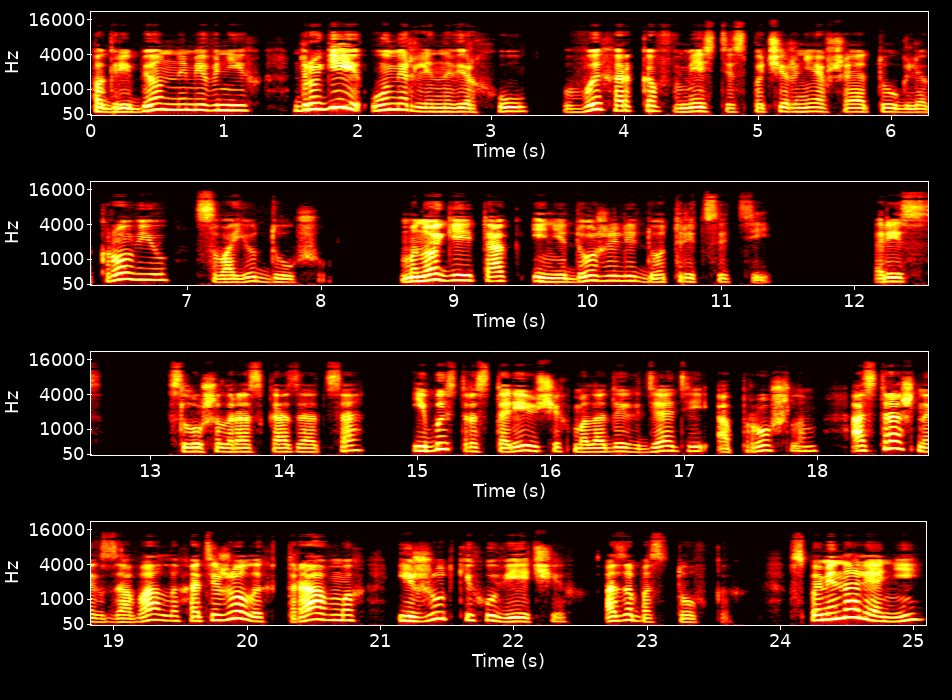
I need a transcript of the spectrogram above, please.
погребенными в них, другие умерли наверху, выхаркав вместе с почерневшей от угля кровью свою душу. Многие так и не дожили до тридцати. Рис слушал рассказы отца и быстро стареющих молодых дядей о прошлом, о страшных завалах, о тяжелых травмах и жутких увечьях, о забастовках. Вспоминали они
